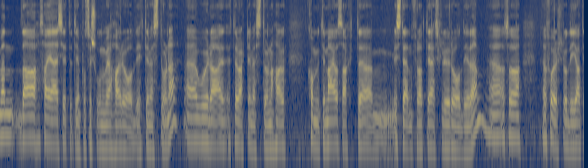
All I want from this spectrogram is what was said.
Men da har jeg sittet i en posisjon hvor jeg har rådgitt investorene. Eh, hvor da etter hvert investorene har kommet til meg og sagt um, eh, istedenfor at jeg skulle rådgi dem, eh, så foreslo de at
